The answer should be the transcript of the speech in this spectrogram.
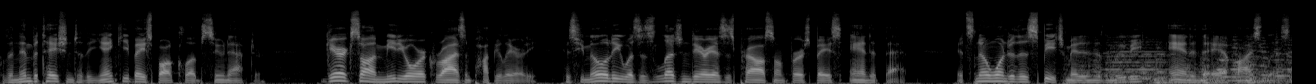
with an invitation to the Yankee Baseball Club soon after. Gehrig saw a meteoric rise in popularity his humility was as legendary as his prowess on first base and at bat. It's no wonder this speech made it into the movie and into AFI's list.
